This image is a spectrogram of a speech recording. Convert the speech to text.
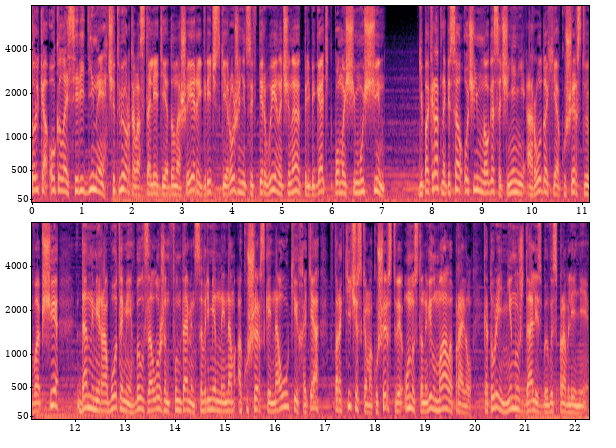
Только около середины четвертого столетия до нашей эры греческие роженицы впервые начинают прибегать к помощи мужчин – Гиппократ написал очень много сочинений о родах и акушерстве вообще. Данными работами был заложен фундамент современной нам акушерской науки, хотя в практическом акушерстве он установил мало правил, которые не нуждались бы в исправлении.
